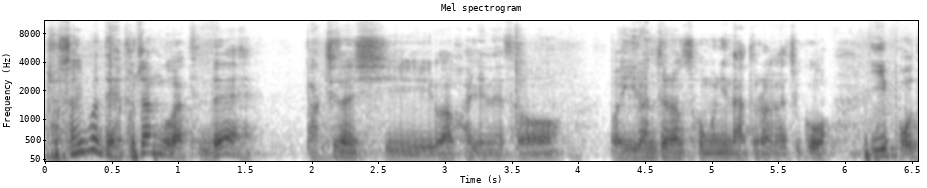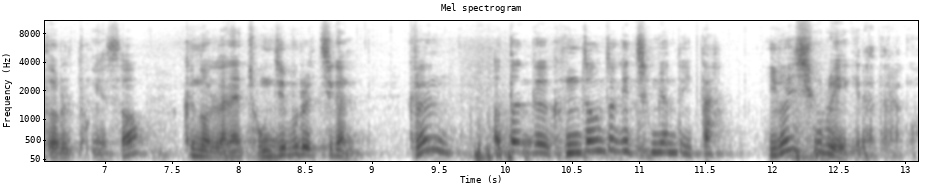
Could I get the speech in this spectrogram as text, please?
조선일보 내부자인 것 같은데 박지선 씨와 관련해서 뭐 이런저런 소문이 나돌아 가지고 이 보도를 통해서 그 논란에 종지부를 찍은 그런 어떤 그 긍정적인 측면도 있다 이런 식으로 얘기를 하더라고.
